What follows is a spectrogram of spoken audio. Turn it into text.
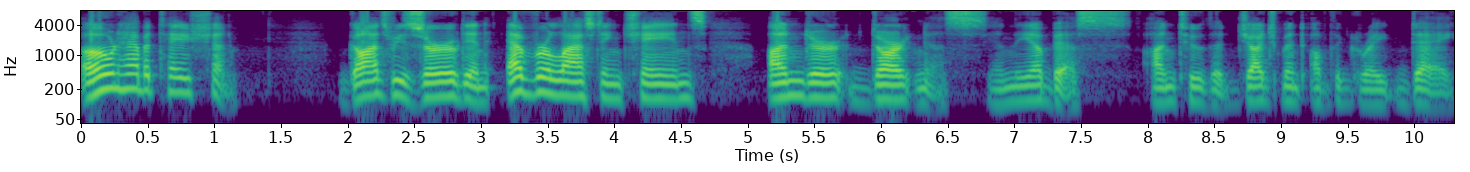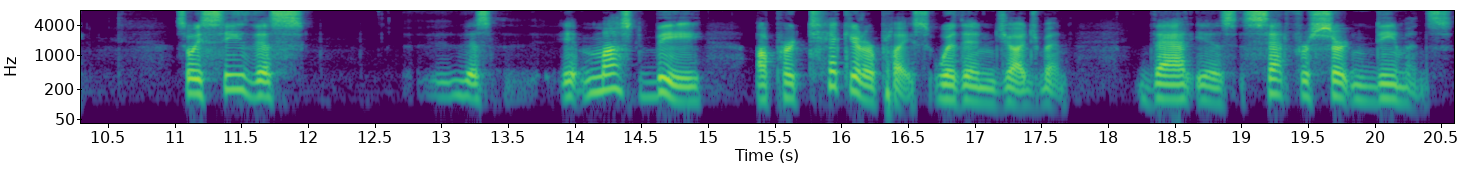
own habitation, God's reserved in everlasting chains under darkness in the abyss unto the judgment of the great day. So we see this, this it must be a particular place within judgment that is set for certain demons.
